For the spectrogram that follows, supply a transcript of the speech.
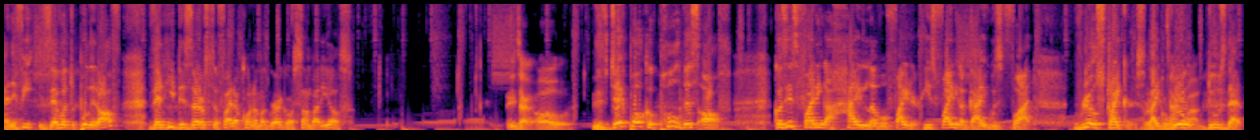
And if he is able to pull it off, then he deserves to fight a Conor McGregor or somebody else. He's like, Oh, If Jake Paul could pull this off, because he's fighting a high level fighter, he's fighting a guy who's fought real strikers, like real about. dudes that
